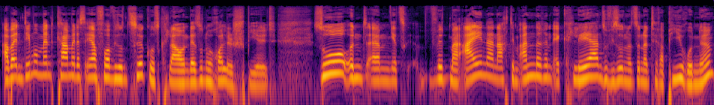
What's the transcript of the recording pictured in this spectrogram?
Aber in dem Moment kam mir das eher vor wie so ein Zirkusclown, der so eine Rolle spielt. so und ähm, jetzt wird mal einer nach dem anderen erklären, sowieso in so einer Therapierunde,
